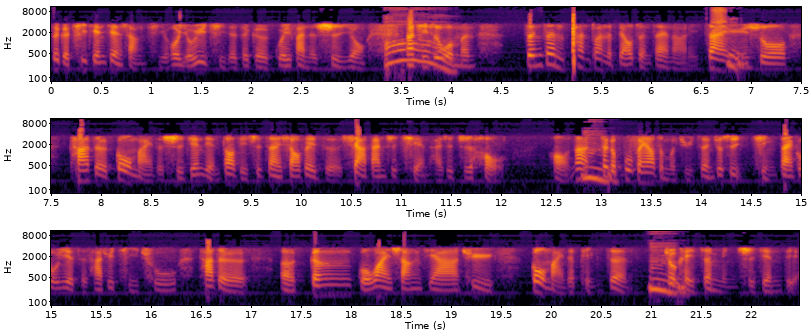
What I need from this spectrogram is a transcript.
这个七天鉴赏期或犹豫期的这个规范的适用。哦那其实我们真正判断的标准在哪里？在于说它的购买的时间点到底是在消费者下单之前还是之后。哦，那嗯这个部分要怎么举证？就是请代购业者他去提出他的呃跟国外商家去购买的凭证，嗯就可以证明时间点。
